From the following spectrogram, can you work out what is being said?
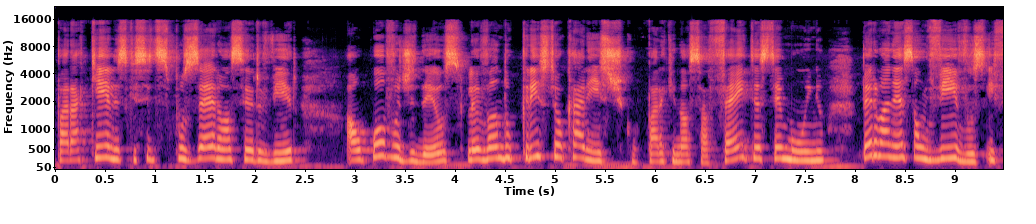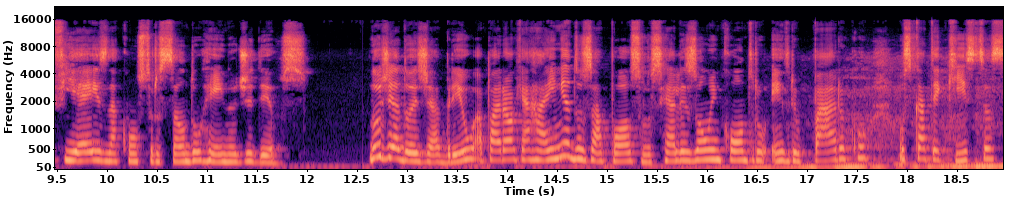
para aqueles que se dispuseram a servir ao povo de Deus, levando o Cristo Eucarístico, para que nossa fé e testemunho permaneçam vivos e fiéis na construção do reino de Deus. No dia 2 de abril, a paróquia Rainha dos Apóstolos realizou um encontro entre o pároco, os catequistas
